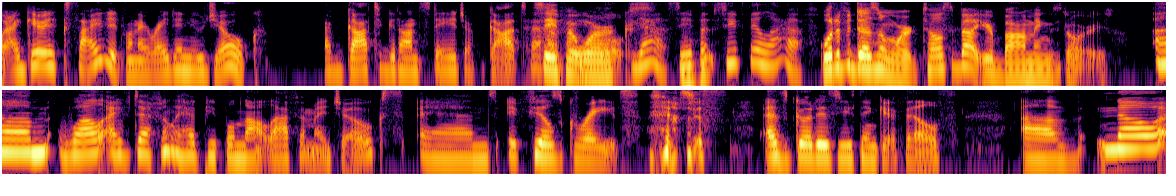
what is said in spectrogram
I get excited when I write a new joke. I've got to get on stage. I've got to See if it people- works. Yeah, see if it, see if they laugh. What if it doesn't work? Tell us about your bombing stories. Um, well, I've definitely had people not laugh at my jokes, and it feels great. It's just as good as you think it feels. Um, no,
